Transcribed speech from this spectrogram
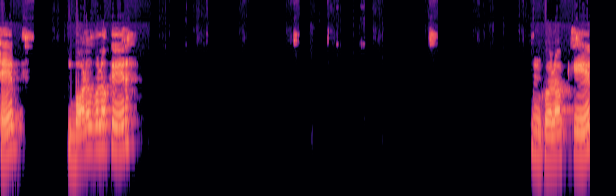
তেব বড় গোলকের গোলকের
